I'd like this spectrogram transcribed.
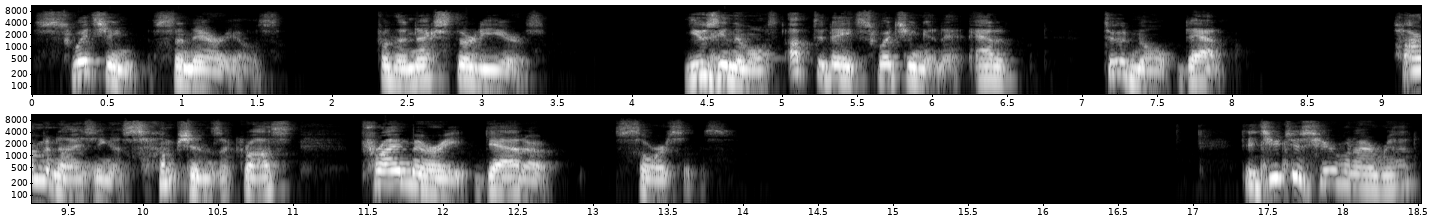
switching scenarios for the next 30 years using the most up to date switching and attitudinal data, harmonizing assumptions across primary data sources. Did you just hear what I read?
